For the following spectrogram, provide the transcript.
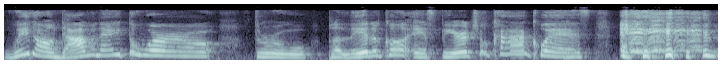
We gonna dominate the world through political and spiritual conquest and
